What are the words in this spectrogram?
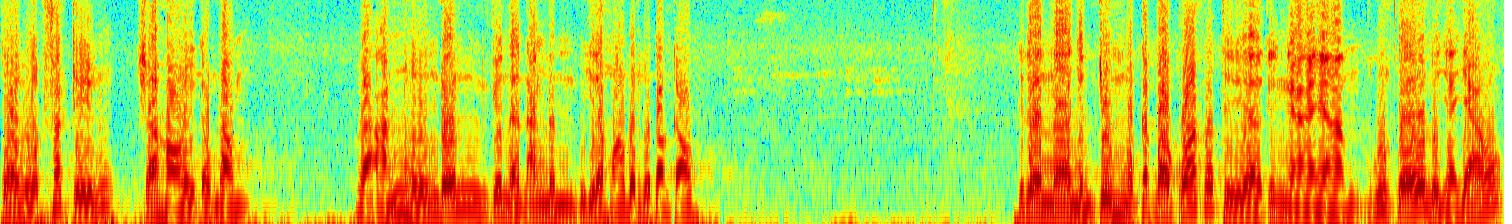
cho việc phát triển xã hội cộng đồng và ảnh hưởng đến cái nền an ninh cũng như là hòa bình của toàn cầu. Cho nên à, nhìn chung một cách bao quát đó, thì à, cái ngày quốc tế về nhà giáo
